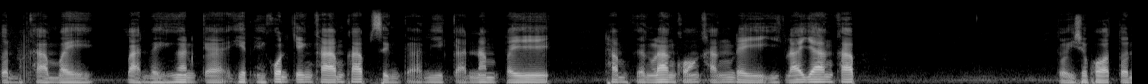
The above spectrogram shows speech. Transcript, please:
ต้นมะขามไว้บานไว้เฮือนก็เฮ็ดให้คนเก่งขามครับ ซึ่งก็มีการนำไปทำเครื่องรางของขังได้อีกหลายอย่างครับ โดยเฉพาะต้น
